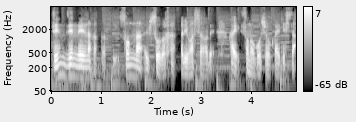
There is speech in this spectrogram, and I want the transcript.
全然寝れなかったっていう、そんなエピソードがありましたので、はい、そのご紹介でした。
